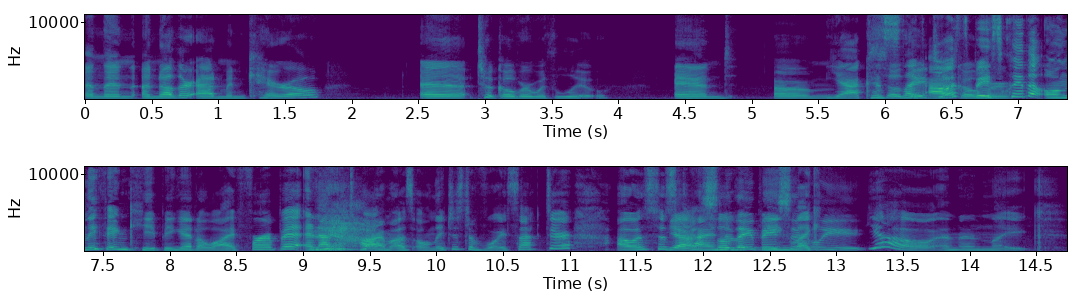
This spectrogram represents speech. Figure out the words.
and then another admin Caro uh took over with Lou, and um Yeah, because so like I was over- basically the only thing keeping it alive for a bit, and at Yeah. the time I was only just a voice actor. I was just yeah kind so of they being basically like, "Yo," and then like,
